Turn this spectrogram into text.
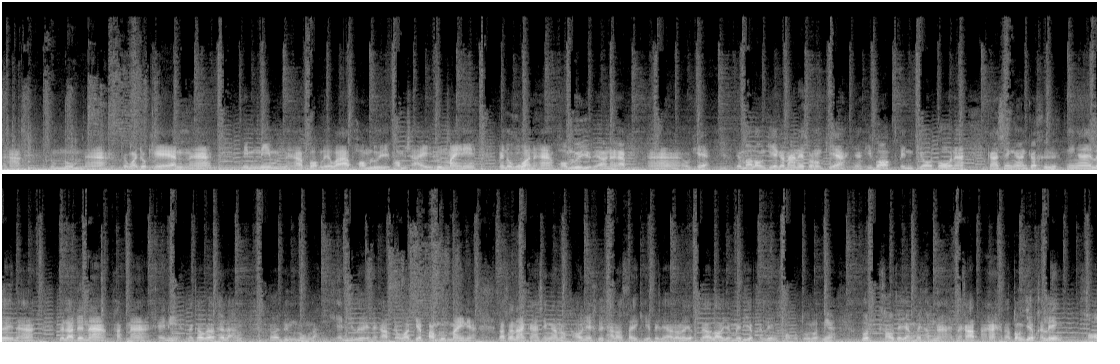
นะฮะนุ่มๆนะฮะจังหวะยกแขนนะฮะนิ่มๆนะครับบอกเลยว่าพร้อมลุยพร้อมใช้รุ่นใหม่นี้ไม่ต้องห่วงนะฮะพร้อมลุยอยู่แล้วนะครับอ่าโอเค เดี๋ยวมาลองเกียร์กันบ้างในส่วนของเกียร์อย่างที่บอกเป็นเกียร์ออโต้นะการใช้งานก็คือง่ายๆเลยนะฮะเวลาเดินหน้าผลักหน้าแค่นี้ แล้วก็เวลาถอยหลังก็ดึงลงหลังแค่นี้เลยนะครับแต่ว่าเกียร์ปั๊มรุ่นใหม่เนี่ยลักษณะการใช้งานของเขาเนี่ยคือถ้าเราใส่เกียร์ไปแล้วแล้วแล้วเรายังไม่ได้เหยียบคันเร่งของตัวรถเนี่ยรถเขาจะยังไม่ทำงานนะครับเราต้องเหยียบคันเร่ง ของ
